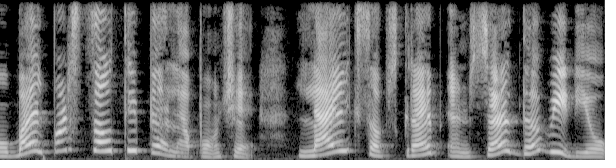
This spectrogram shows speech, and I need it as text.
મોબાઈલ પર સૌથી પહેલાં પહોંચે. Like, subscribe and share the video.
